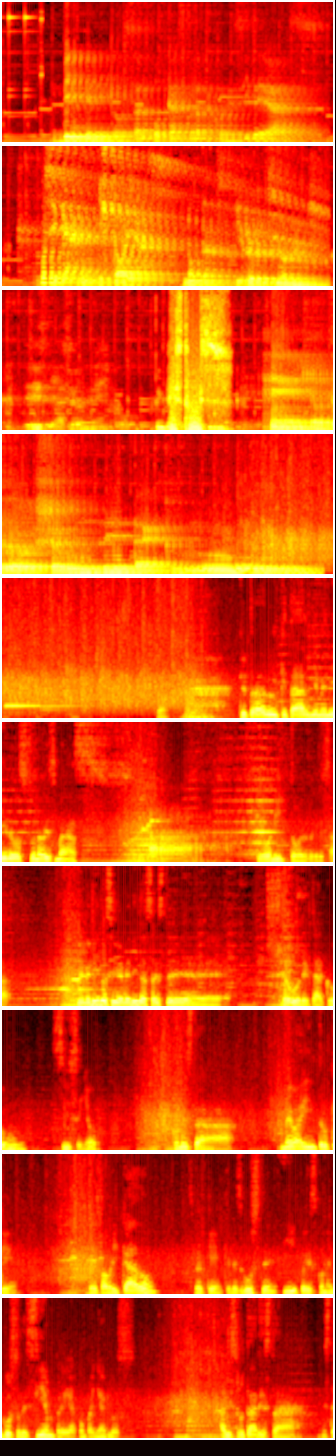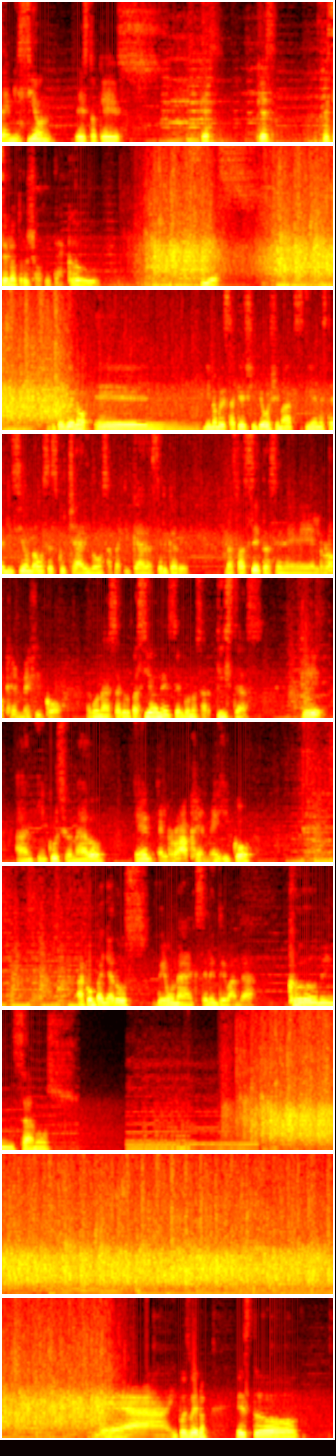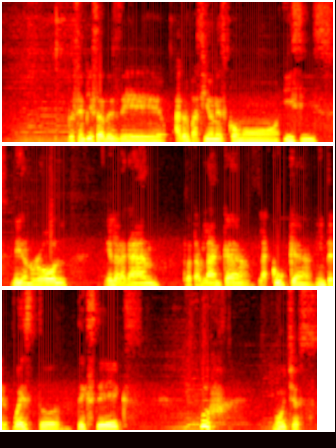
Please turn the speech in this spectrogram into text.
Bienvenidos al podcast con las mejores ideas, música, historias, notas y reflexiones. Desde la Ciudad de México. Esto es el otro show de Taco. ¿Qué tal? ¿Qué tal? Bienvenidos una vez más. Qué bonito es regresar. Bienvenidos y bienvenidas a este show de taco. Sí, señor. Con esta nueva intro que he fabricado. Espero que, les guste. Y pues con el gusto de siempre acompañarlos a disfrutar esta, esta emisión de esto que es. ¿Qué es? ¿Qué es? Es el otro show de taco. Así es. Pues bueno, eh, mi nombre es Takeshi Yoshimatsu y en esta emisión vamos a escuchar y vamos a platicar acerca de las facetas en el rock en México. Algunas agrupaciones y algunos artistas que han incursionado en el rock en México, acompañados de una excelente banda. Comenzamos. Pues bueno, esto pues empieza desde agrupaciones como Isis, Lead and Roll, El Aragán, Rata Blanca, La Cuca, Interpuesto, Tex-Tex. Uf, muchos.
